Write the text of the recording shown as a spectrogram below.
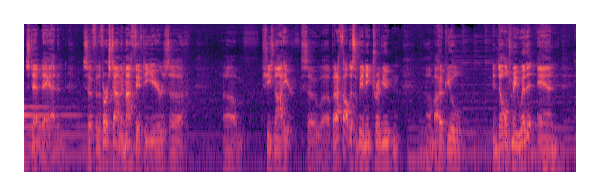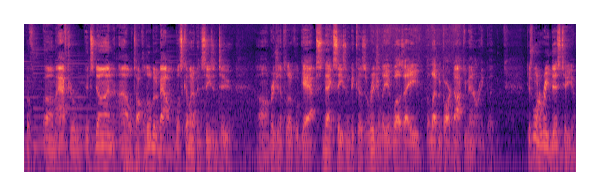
stepdad, and so for the first time in my 50 years. Uh, she's not here. So, uh, but I thought this would be a neat tribute, and um, I hope you'll indulge me with it. And um, after it's done, I will talk a little bit about what's coming up in season two, uh, bridging the political gaps next season, because originally it was a 11 part documentary. But just want to read this to you.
